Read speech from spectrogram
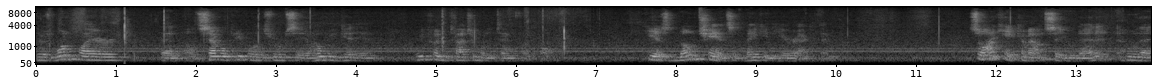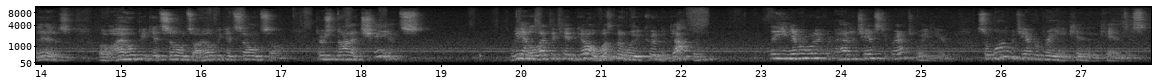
there's one player that uh, several people in this room say, I hope we can get him. We couldn't touch him with a ten foot pole. He has no chance of making here academically. So I can't come out and say who that is, who that is. Oh, I hope he gets so and so. I hope he gets so and so. There's not a chance. We had to let the kid go. It wasn't that we couldn't have gotten him. He never would have had a chance to graduate here. So why would you ever bring in a kid in Kansas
